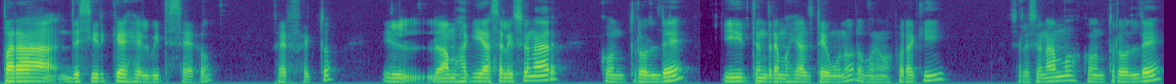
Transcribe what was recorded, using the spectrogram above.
para decir que es el bit 0. Perfecto. Y le vamos aquí a seleccionar, control D y tendremos ya el T1, lo ponemos por aquí. Seleccionamos, control D,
